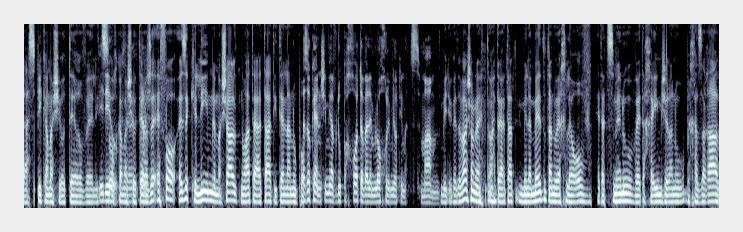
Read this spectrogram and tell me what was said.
להספיק כמה שיותר ולצרוך כמה שיותר, אז איפה, איזה כלים למשל תנועת ההאטה תיתן לנו פה? אז אוקיי, אנשים יעבדו פחות, אבל הם לא יכולים להיות עם עצמם. בדיוק, הדבר ראשון, תנועת ההאטה מלמד אותנו איך לאהוב את עצמנו ואת החיים שלנו בחזרה.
